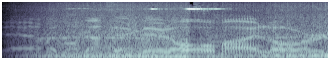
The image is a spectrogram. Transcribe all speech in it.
Damn, I love that thing, dude. Oh my lord.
